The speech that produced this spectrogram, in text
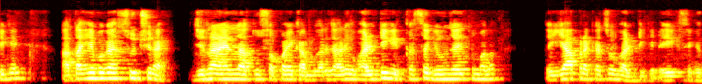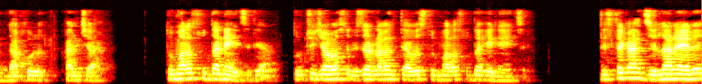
ठीक आहे? आता हे बघा सूचना आहे. जिल्हा न्यायालय लातूर सफाई कामगार आणि हॉल तिकीट कसं घेऊन जाईल तुम्हाला? तर या प्रकारचं हॉल तिकीट एक सेकंड दाखवलं खालच्या. तुम्हाला सुद्धा न्यायचं त्या तुमची ज्यावेळेस रिझल्ट लागेल त्यावेळेस तुम्हाला सुद्धा हे न्यायचं दिसते का? जिल्हा न्यायालय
